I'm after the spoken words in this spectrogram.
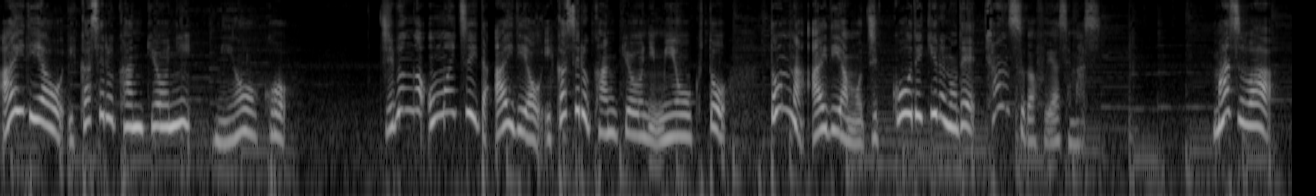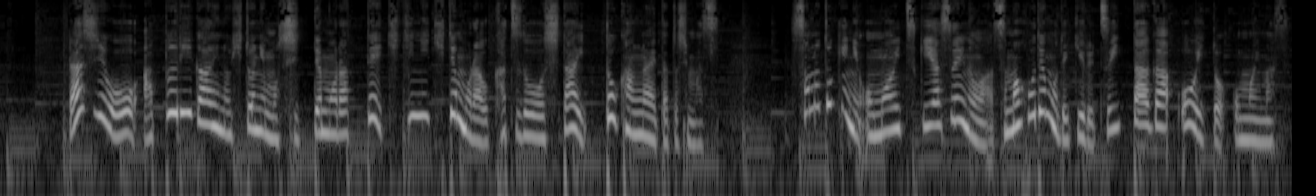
アイディアを活かせる環境に身を置こう。自分が思いついたアイディアを活かせる環境に身を置くとどんなアイディアも実行できるのでチャンスが増やせます。まずはラジオをアプリ外の人にも知ってもらって聞きに来てもらう活動をしたいと考えたとします。その時に思いつきやすいのはスマホでもできる Twitter が多いと思います。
